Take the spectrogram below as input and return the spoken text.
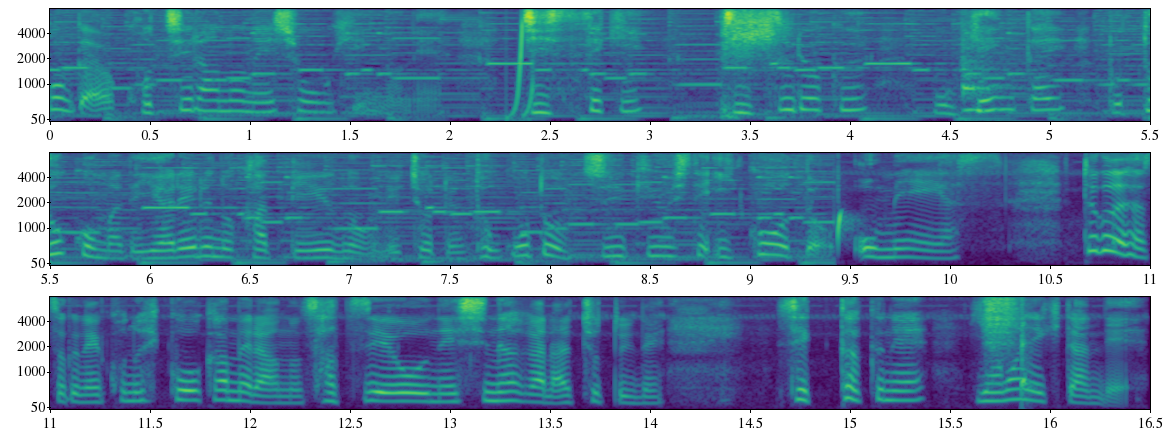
今回はこちらのね商品のね実績実力もう限界もうどこまでやれるのかっていうのをねちょっと、ね、とことん追求していこうと思いやす。ということで早速ねこの飛行カメラの撮影をねしながらちょっとねせっかくね山に来たんで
